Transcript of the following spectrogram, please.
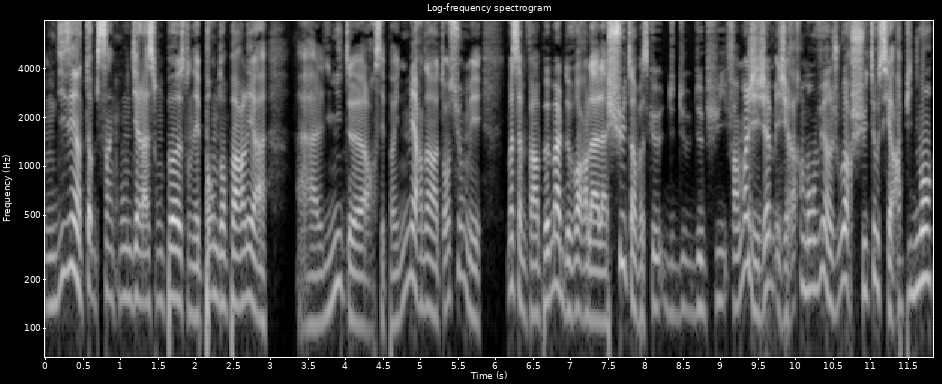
on, disait un top 5 mondial à son poste, on n'est pas d'en parler à, à la limite, euh, alors c'est pas une merde, hein, attention, mais moi ça me fait un peu mal de voir la, la chute, hein, parce que depuis, enfin moi j'ai jamais, j'ai rarement vu un joueur chuter aussi rapidement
